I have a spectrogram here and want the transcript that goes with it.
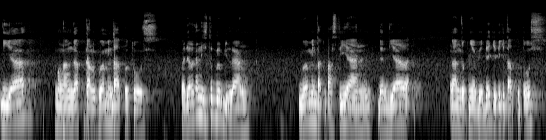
dia menganggap kalau gue minta putus. Padahal kan di situ gue bilang gue minta kepastian dan dia nganggapnya beda jadi kita putus.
